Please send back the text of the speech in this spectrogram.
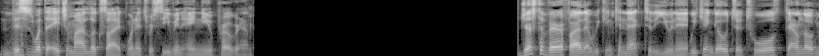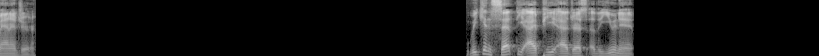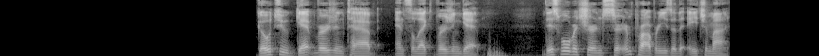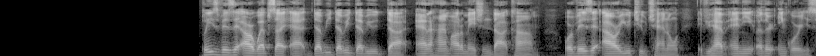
This is what the HMI looks like when it's receiving a new program. Just to verify that we can connect to the unit, we can go to Tools Download Manager. We can set the IP address of the unit Go to Get Version tab and select Version Get. This will return certain properties of the HMI. Please visit our website at www.anaheimautomation.com or visit our YouTube channel if you have any other inquiries.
